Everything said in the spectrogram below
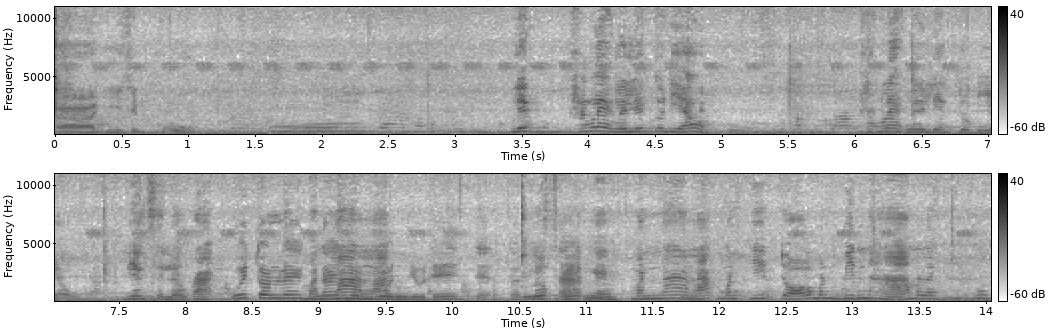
เอ่อยี่สิบคู่อ๋อเลี้ยงครั้งแรกเลยเลี้ยงตัวเดียวคู่ครั้งแรกเลยเลี้ยงตัวเดียว เลี้ยงเสร็จแล้วรัก อุ้ยตอนแรกมันได้น่ารักวนๆอยู่เด้ แต่ตอนเลินี้ฟสาเลิมฟไงมันน่ารักมันจี๊ดจ๋อมันบินหามาเลยลูก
